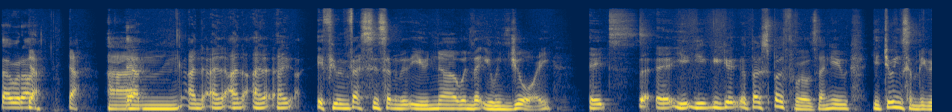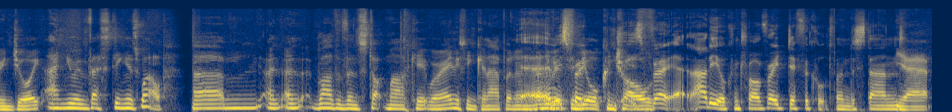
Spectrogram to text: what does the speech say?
So would I. Yeah, yeah. Um, And, and, and, and, and if you invest in something that you know and that you enjoy, it's uh, you, you, get both both worlds. Then you you're doing something you enjoy and you're investing as well. Um, and, and rather than stock market where anything can happen and of And it's, in very- your control. It's very out of your control. Very difficult to understand. yeah,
